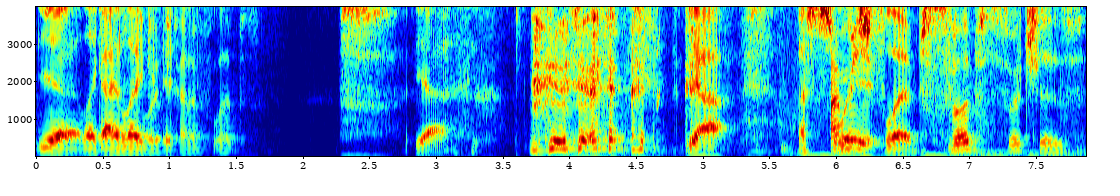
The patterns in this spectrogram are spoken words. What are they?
yeah. Like I like Switch it- kind of flips. yeah, yeah. A switch mean, flips. flip switches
